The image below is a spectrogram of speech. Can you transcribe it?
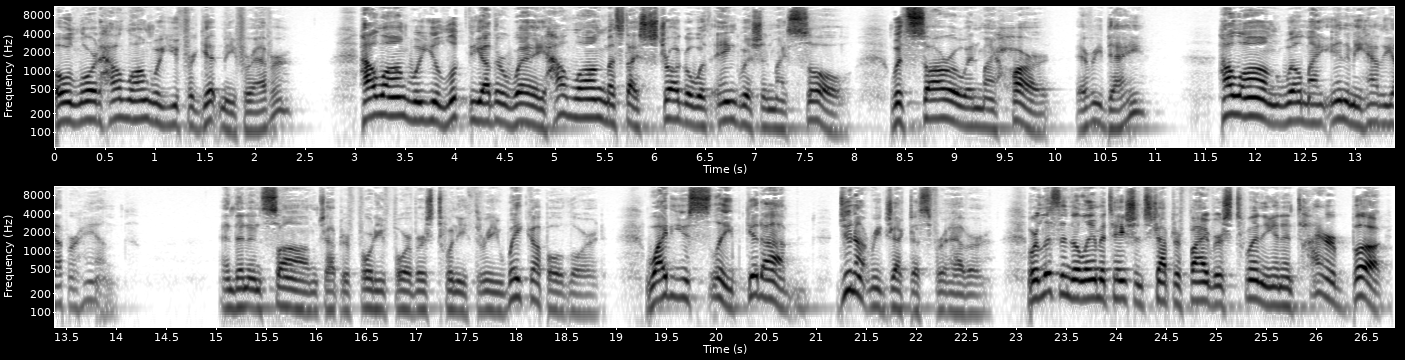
O Lord, how long will you forget me forever? How long will you look the other way? How long must I struggle with anguish in my soul, with sorrow in my heart? Every day? How long will my enemy have the upper hand? And then in Psalm chapter 44, verse 23, Wake up, O Lord. Why do you sleep? Get up. Do not reject us forever. Or listen to Lamentations chapter 5, verse 20, an entire book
